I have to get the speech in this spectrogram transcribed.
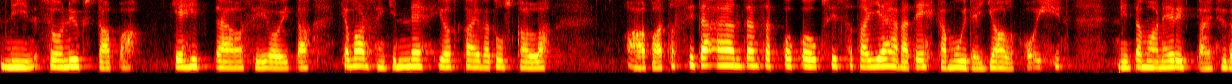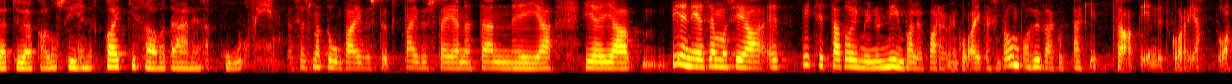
niin se on yksi tapa kehittää asioita. Ja varsinkin ne, jotka eivät uskalla avata sitä ääntänsä kokouksissa tai jäävät ehkä muiden jalkoihin niin tämä on erittäin hyvä työkalu siihen, että kaikki saavat äänensä kuuluviin. Jos mä tuun päivystäjänä tänne ja, ja, ja pieniä semmoisia, että vitsi, tämä toimii nyt niin paljon paremmin kuin aikaisemmin. Onpa hyvä, kun tämäkin saatiin nyt korjattua.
